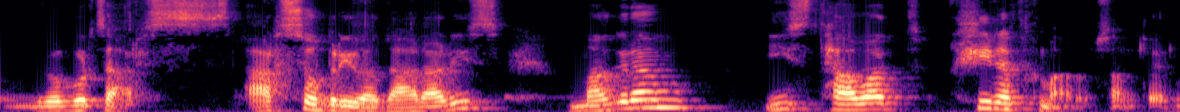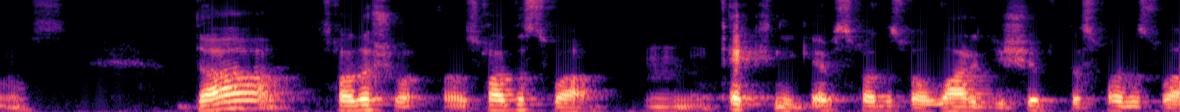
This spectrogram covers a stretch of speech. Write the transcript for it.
როგორც არს, არსობრივად არ არის, მაგრამ ის თავად ხშირად ხმარობს ამ ტერმინს. და სხვადასხვა სხვადასხვა ტექნიკებს, სხვადასხვა ვარჯიშებს და სხვადასხვა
